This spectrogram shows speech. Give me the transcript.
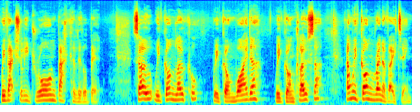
we've actually drawn back a little bit. So we've gone local, we've gone wider, we've gone closer, and we've gone renovating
